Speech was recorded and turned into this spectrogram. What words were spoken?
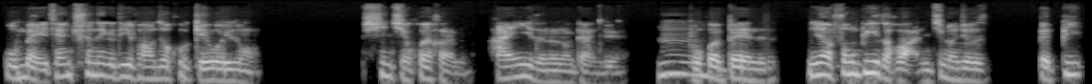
我每天去那个地方就会给我一种心情会很安逸的那种感觉，嗯不嗯，会被你要封闭的话，你基本就是被闭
